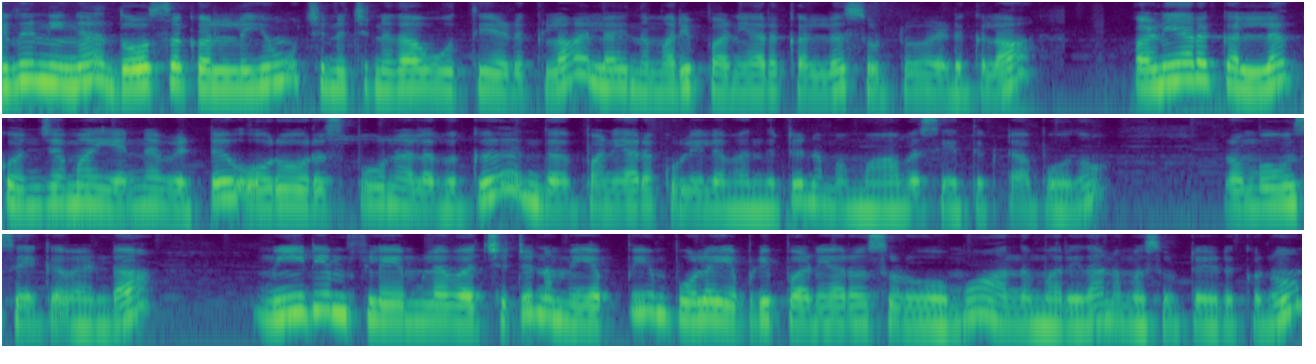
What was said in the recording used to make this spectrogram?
இது நீங்கள் தோசைக்கல்லையும் சின்ன சின்னதாக ஊற்றி எடுக்கலாம். இல்லை இந்த மாதிரி பணியாரக்கல்ல சுட்டும் எடுக்கலாம். பணியாரக்கல்லில் கொஞ்சமாக எண்ணெய் விட்டு ஒரு ஒரு ஸ்பூன் அளவுக்கு இந்த பணியாரக்குழியில் வந்துட்டு நம்ம மாவை சேர்த்துக்கிட்டா போதும். ரொம்பவும் சேர்க்க வேண்டாம். மீடியம் ஃப்ளேமில் வச்சுட்டு நம்ம எப்பயும் போல் எப்படி பணியாரம் சுடுவோமோ அந்த மாதிரி தான் நம்ம சுட்டு எடுக்கணும்.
